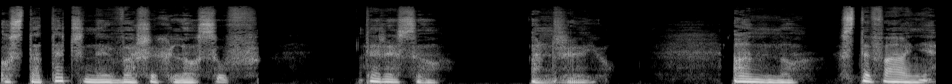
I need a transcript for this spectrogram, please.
ostateczny waszych losów. Tereso, Andrzeju, Anno, Stefanie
